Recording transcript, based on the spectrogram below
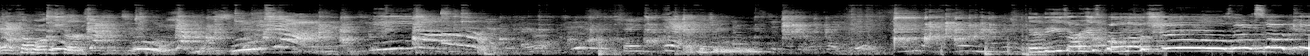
and a couple other shirts. And these are his polo shoes. They're so cute.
